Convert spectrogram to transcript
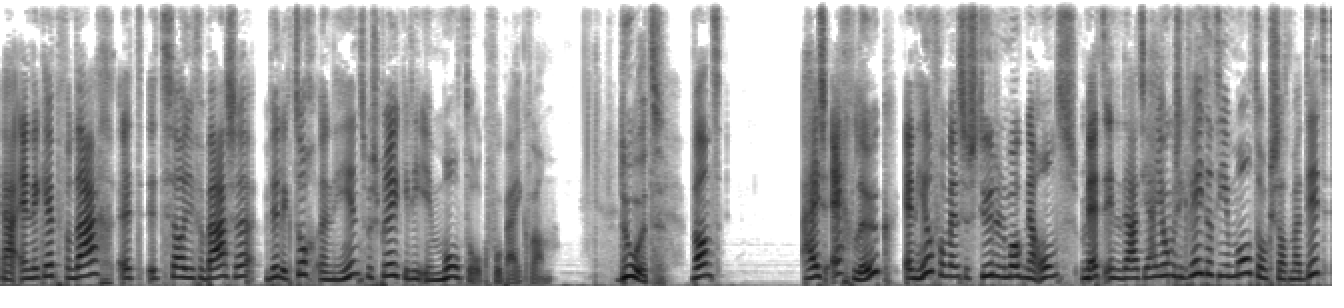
Ja, en ik heb vandaag, het, het zal je verbazen, wil ik toch een hint bespreken die in Moltalk voorbij kwam. Doe het. Want hij is echt leuk. En heel veel mensen stuurden hem ook naar ons. Met inderdaad, ja jongens, ik weet dat hij in Moltalk zat. Maar dit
